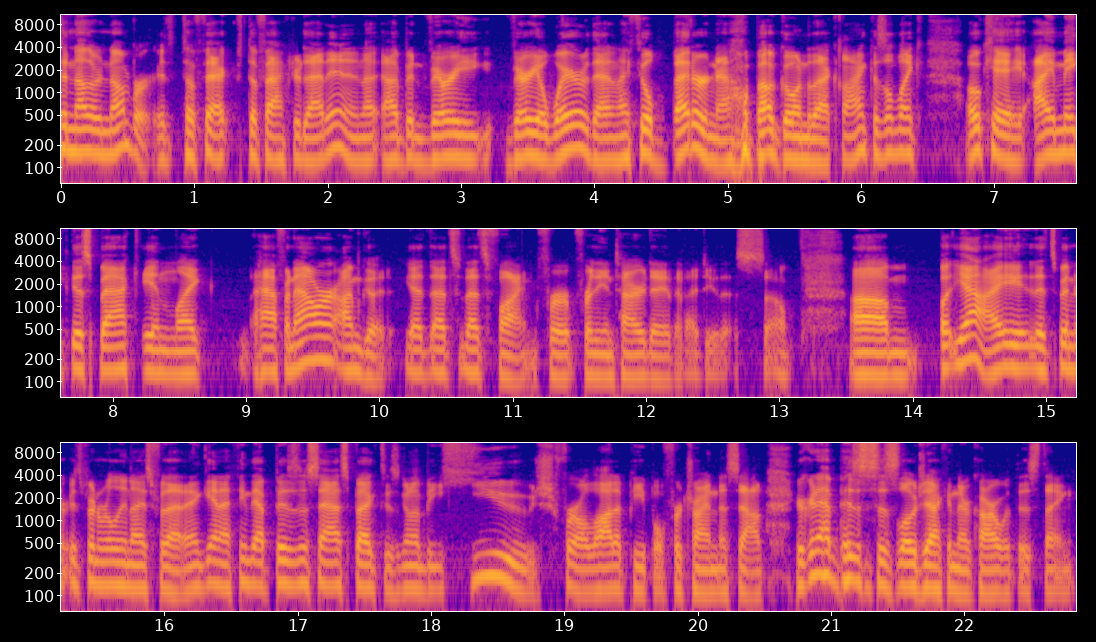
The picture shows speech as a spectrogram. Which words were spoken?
another number it's to, fact, to factor that in, and I, I've been very, very aware of that, and I feel better now about going to that client because I'm like, okay, I make this back in like half an hour, I'm good. Yeah, that's that's fine for for the entire day that I do this. So, um, but yeah, I it's been it's been really nice for that. And again, I think that business aspect is going to be huge for a lot of people for trying this out. You're going to have businesses low jacking their car with this thing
